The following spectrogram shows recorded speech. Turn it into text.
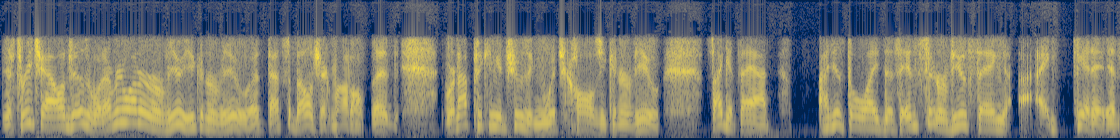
the three challenges, whatever you want to review, you can review. That's the Belichick model. We're not picking and choosing which calls you can review. So I get that. I just don't like this instant review thing. I get it in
